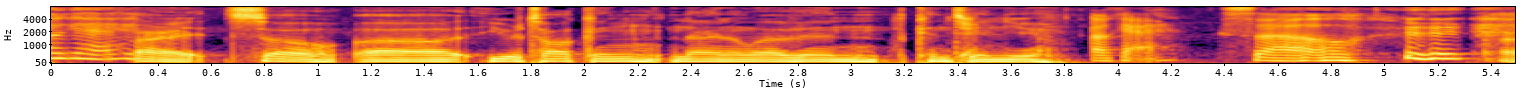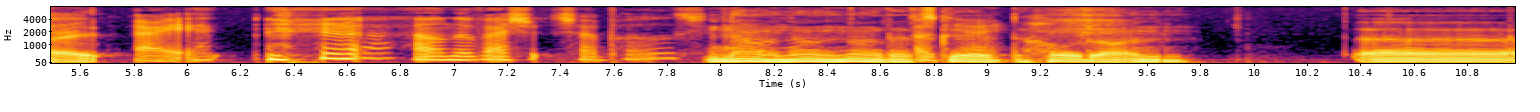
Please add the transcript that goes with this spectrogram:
Okay. All right. So uh, you were talking 9/11. Continue. Okay. So, all All right. right. I don't know if I should, should I pose? No, no, no. That's Okay. good. Hold on. Uh,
